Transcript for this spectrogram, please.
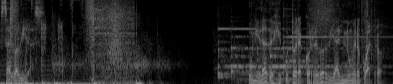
salva vidas. Unidad Ejecutora Corredor Vial número 4.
